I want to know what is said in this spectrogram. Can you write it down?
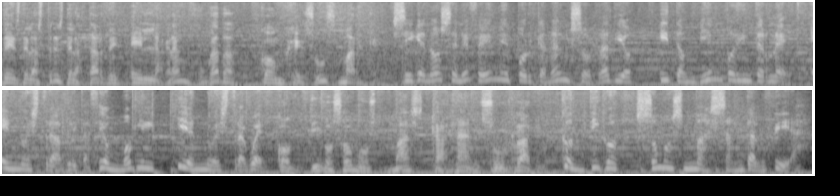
Desde las 3 de la tarde en la gran jugada con Jesús Márquez. Síguenos en FM por Canal Sur Radio y también por internet, en nuestra aplicación móvil y en nuestra web. Contigo somos más Canal Sur Radio. Contigo somos más Andalucía.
